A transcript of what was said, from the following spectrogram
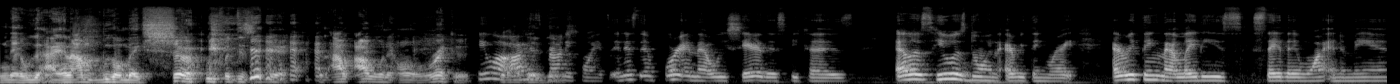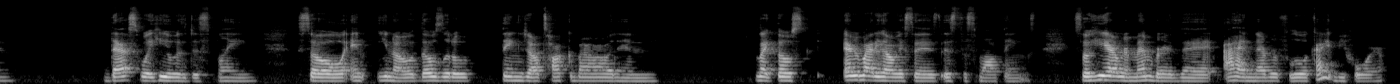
Man, we, and I'm we're gonna make sure we put this in there. 'Cause I, I want it on record. he want all his brownie this. points. And it's important that we share this because Ellis, he was doing everything right. Everything that ladies say they want in a man, that's what he was displaying. So, and you know, those little things y'all talk about and like those everybody always says it's the small things. So here I remember that I had never flew a kite before.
